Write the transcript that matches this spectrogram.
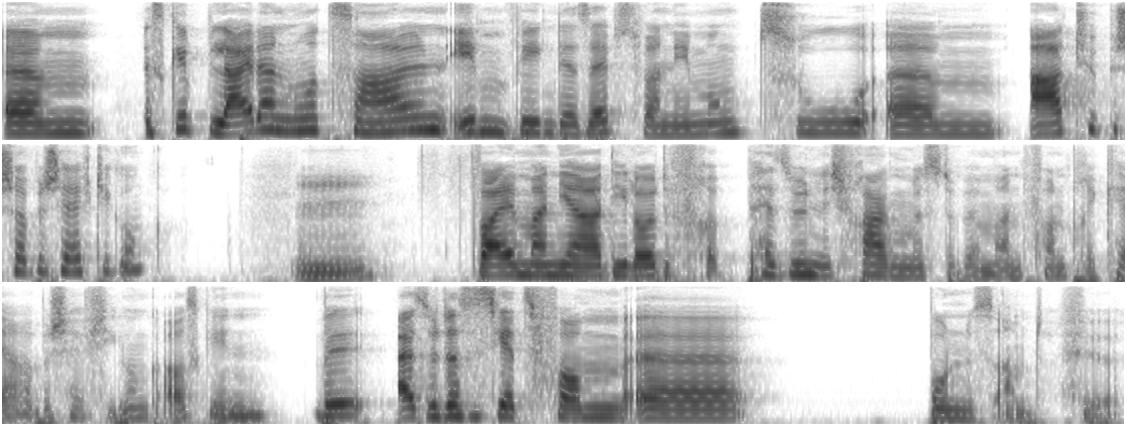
Ähm, es gibt leider nur Zahlen, eben wegen der Selbstwahrnehmung, zu ähm, atypischer Beschäftigung, Mhm. weil man ja die Leute fr persönlich fragen müsste, wenn man von prekärer Beschäftigung ausgehen will. Also das ist jetzt vom äh, Bundesamt für,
